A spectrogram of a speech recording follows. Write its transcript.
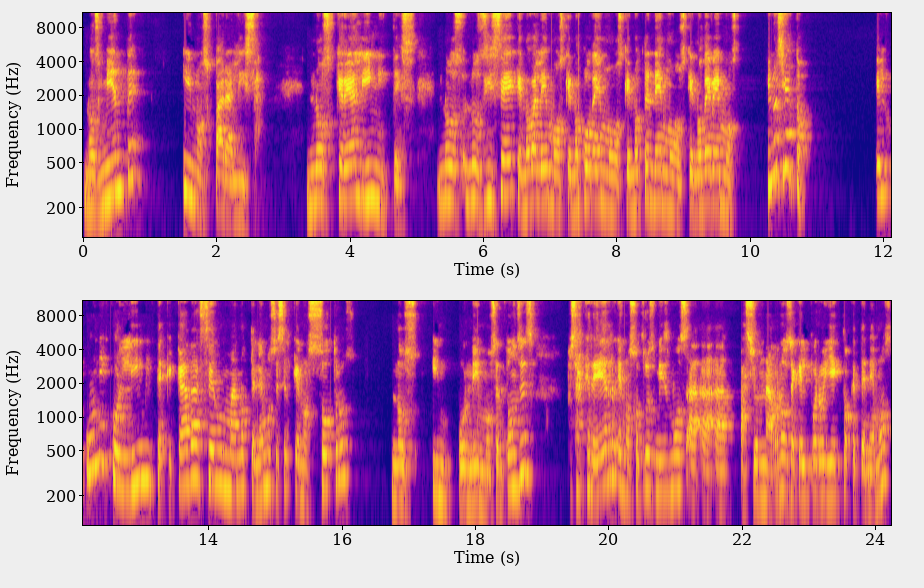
Nos miente y nos paraliza. Nos crea límites. Nos, nos dice que no valemos, que no podemos, que no tenemos, que no debemos. Y no es cierto el único límite que cada ser humano tenemos es el que nosotros nos imponemos. Entonces, pues a creer en nosotros mismos, a, apasionarnos de aquel proyecto que tenemos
